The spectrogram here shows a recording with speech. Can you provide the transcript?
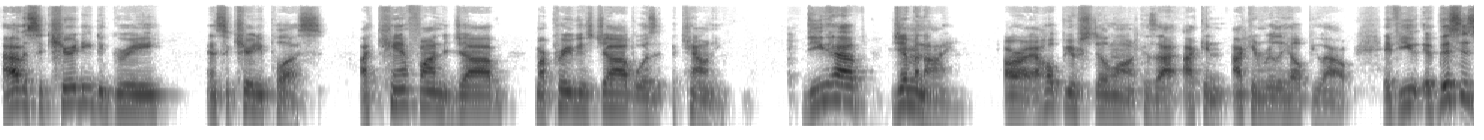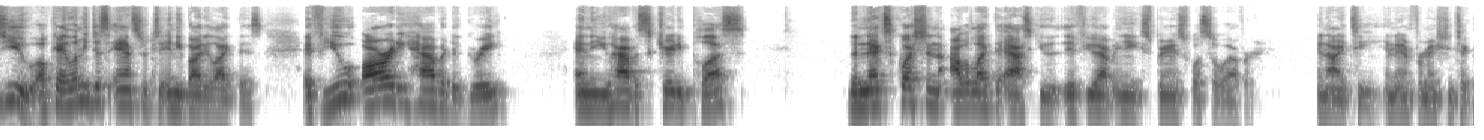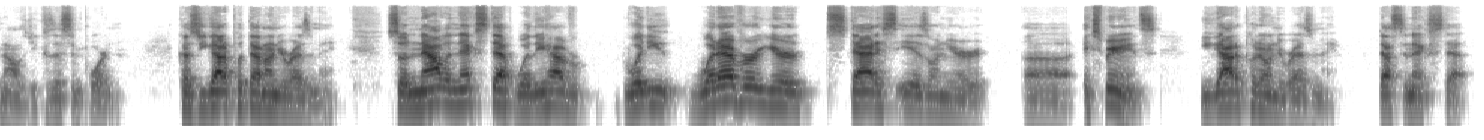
I have a security degree and security plus. I can't find a job. My previous job was accounting. Do you have Gemini? All right, I hope you're still on because I, I can I can really help you out. If you if this is you, okay, let me just answer to anybody like this. If you already have a degree and you have a security plus, the next question I would like to ask you if you have any experience whatsoever in IT in information technology because it's important because you got to put that on your resume. So now the next step, whether you have what do you whatever your status is on your uh, experience, you got to put it on your resume. That's the next step.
